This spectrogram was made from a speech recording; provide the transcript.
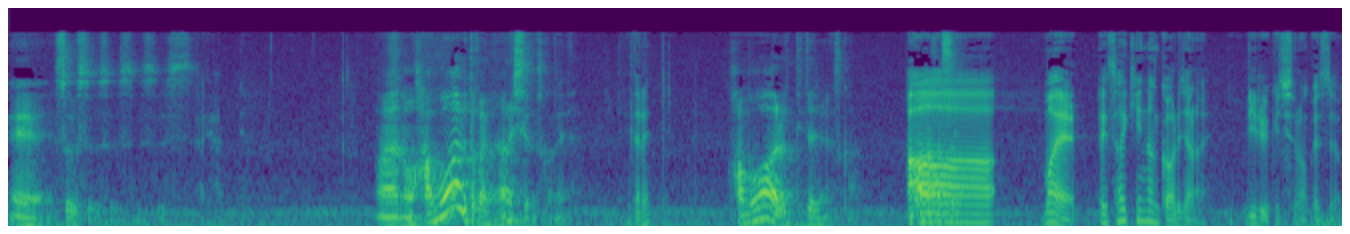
ええそうそうそうそうです。はいはい。あのハムワールとか今何してるんですかね？誰？ハムワールって言ったじゃないですか。ああ前え最近なんかあれじゃない？リルユキチとなんかやってたよ。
